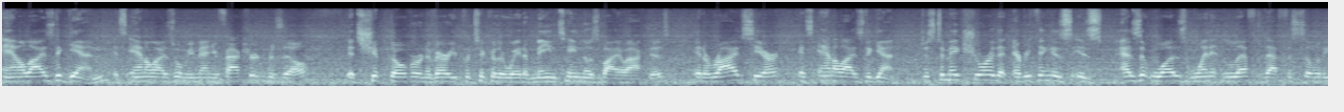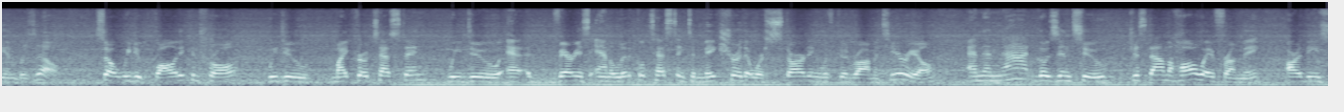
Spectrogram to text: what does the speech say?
analyzed again. It's analyzed when we manufacture in Brazil. It's shipped over in a very particular way to maintain those bioactives. It arrives here, it's analyzed again, just to make sure that everything is, is as it was when it left that facility in Brazil. So we do quality control, we do micro testing, we do eh, various analytical testing to make sure that we're starting with good raw material. And then that goes into, just down the hallway from me, are these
